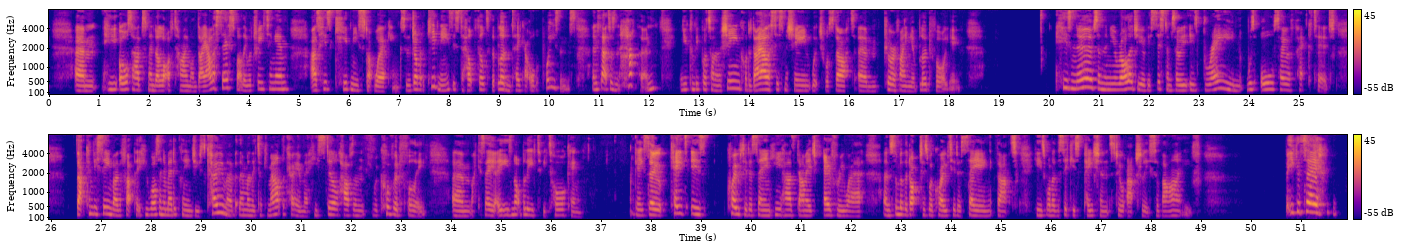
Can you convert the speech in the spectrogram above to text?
Um, he also had to spend a lot of time on dialysis while they were treating him as his kidneys stopped working. So, the job of the kidneys is to help filter the blood and take out all the poisons. And if that doesn't happen, you can be put on a machine called a dialysis machine, which will start um, purifying your blood for you his nerves and the neurology of his system, so his brain was also affected. That can be seen by the fact that he was in a medically induced coma, but then when they took him out the coma, he still hasn't recovered fully. Um, like I say, he's not believed to be talking. Okay, so Kate is quoted as saying he has damage everywhere, and some of the doctors were quoted as saying that he's one of the sickest patients to actually survive. But you could say,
